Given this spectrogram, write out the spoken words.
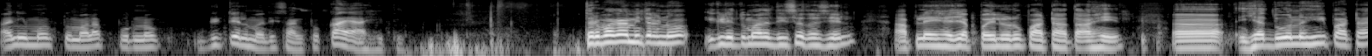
आणि मग तुम्हाला पूर्ण डिटेलमध्ये सांगतो काय आहे ते. तर बघा मित्रांनो इकडे तुम्हाला दिसत असेल आपल्या ह्या ज्या पैलरू पाटा आता आहेत ह्या दोनही पाटा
